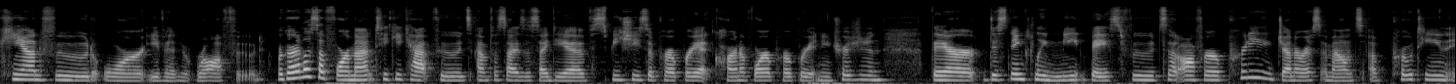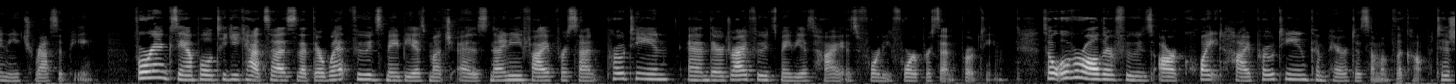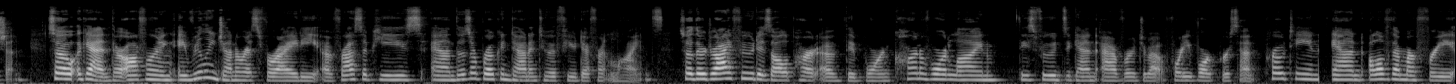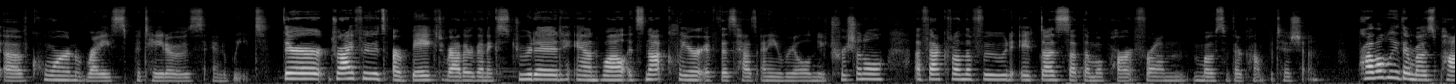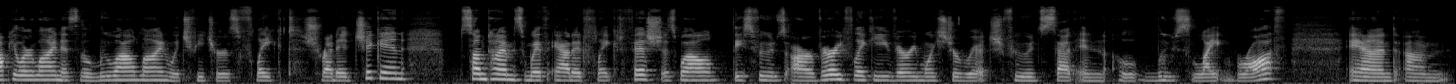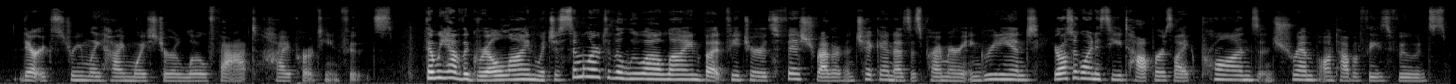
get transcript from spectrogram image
canned food, or even raw food. Regardless of format, Tiki Cat Foods emphasize this idea of species appropriate, carnivore appropriate nutrition. They're distinctly meat based foods that offer pretty generous amounts of protein in each recipe. For example, Tiki Cat says that their wet foods may be as much as 95% protein and their dry foods may be as high as 44% protein. So overall, their foods are quite high protein compared to some of the competition. So again, they're offering a really generous variety of recipes and those are broken down into a few different lines. So their dry food is all a part of the Born Carnivore line. These foods again average about 44% protein and all of them are free of corn, rice, potatoes, and wheat. Their dry foods are baked rather than extruded, and while it's not clear if this has any real nutritional effect on the food, it does set them apart from most of their competition. Probably their most popular line is the Luau line, which features flaked shredded chicken, sometimes with added flaked fish as well. These foods are very flaky, very moisture rich foods set in a loose, light broth and um, they're extremely high moisture, low fat, high protein foods. Then we have the grill line, which is similar to the luau line but features fish rather than chicken as its primary ingredient. You're also going to see toppers like prawns and shrimp on top of these foods.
